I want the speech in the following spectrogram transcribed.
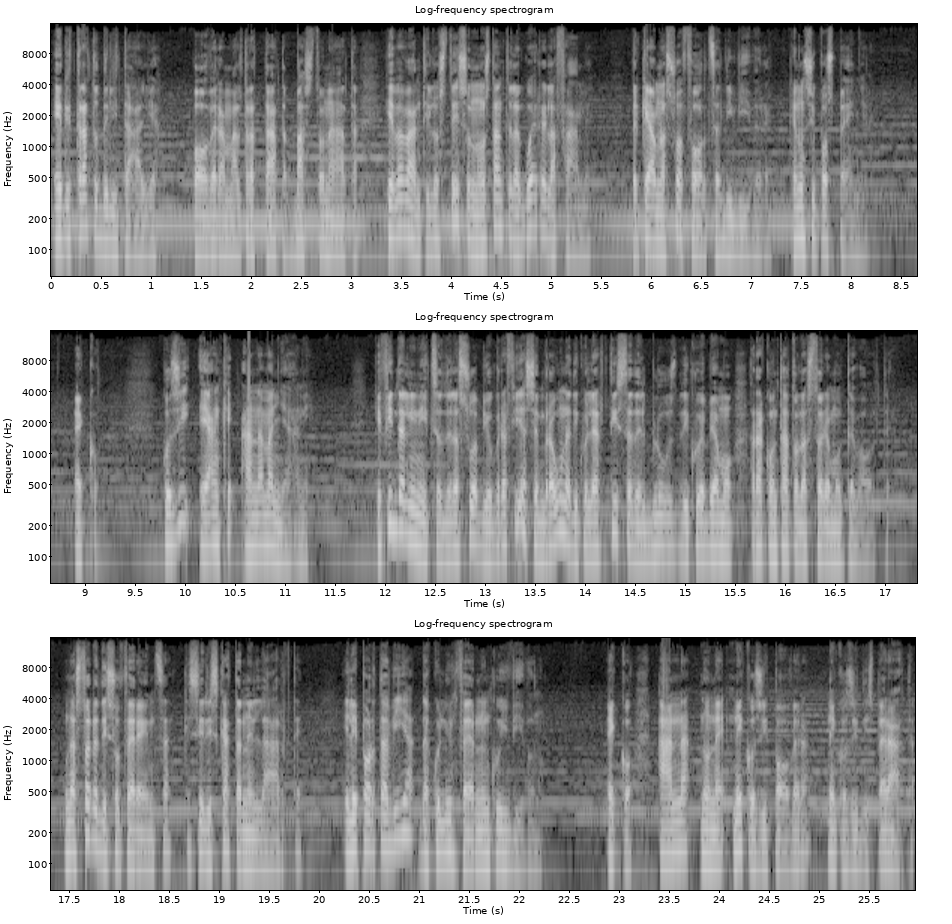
È il ritratto dell'Italia, povera, maltrattata, bastonata, che va avanti lo stesso nonostante la guerra e la fame, perché ha una sua forza di vivere che non si può spegnere. Ecco, Così è anche Anna Magnani, che fin dall'inizio della sua biografia sembra una di quelle artiste del blues di cui abbiamo raccontato la storia molte volte. Una storia di sofferenza che si riscatta nell'arte e le porta via da quell'inferno in cui vivono. Ecco, Anna non è né così povera né così disperata.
